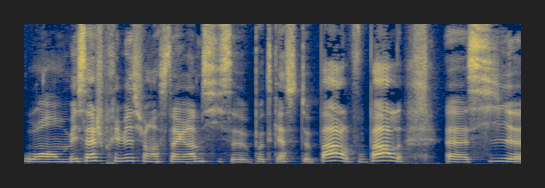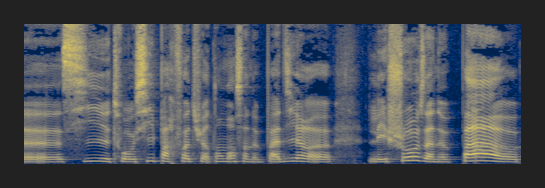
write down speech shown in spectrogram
en, message privé sur Instagram si ce podcast te parle, vous parle, euh, si, euh, si toi aussi parfois tu as tendance à ne pas dire les choses, à ne pas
